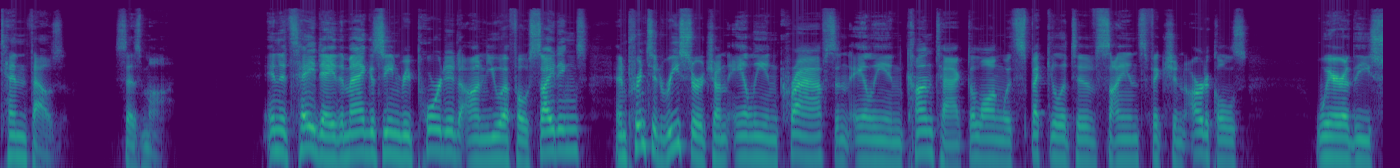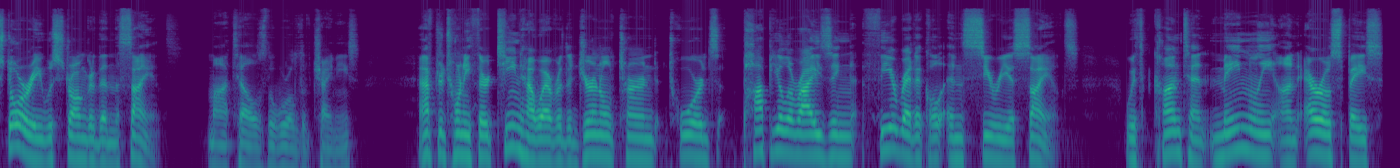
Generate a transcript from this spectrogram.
10,000, says Ma. In its heyday, the magazine reported on UFO sightings and printed research on alien crafts and alien contact, along with speculative science fiction articles where the story was stronger than the science, Ma tells the world of Chinese. After 2013, however, the journal turned towards popularizing theoretical and serious science, with content mainly on aerospace,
